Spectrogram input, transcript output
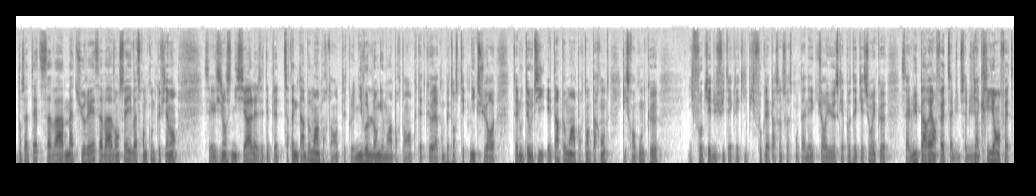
dans sa tête, ça va maturer, ça va avancer. Il va se rendre compte que finalement, ces exigences initiales, elles étaient peut-être certaines étaient un peu moins importantes, peut-être que le niveau de langue est moins important, peut-être que la compétence technique sur tel ou tel outil est un peu moins importante. Par contre, il se rend compte que il faut qu'il y ait du fit avec l'équipe, il faut que la personne soit spontanée, curieuse, qu'elle pose des questions et que ça lui paraît en fait, ça lui, ça lui devient criant en fait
